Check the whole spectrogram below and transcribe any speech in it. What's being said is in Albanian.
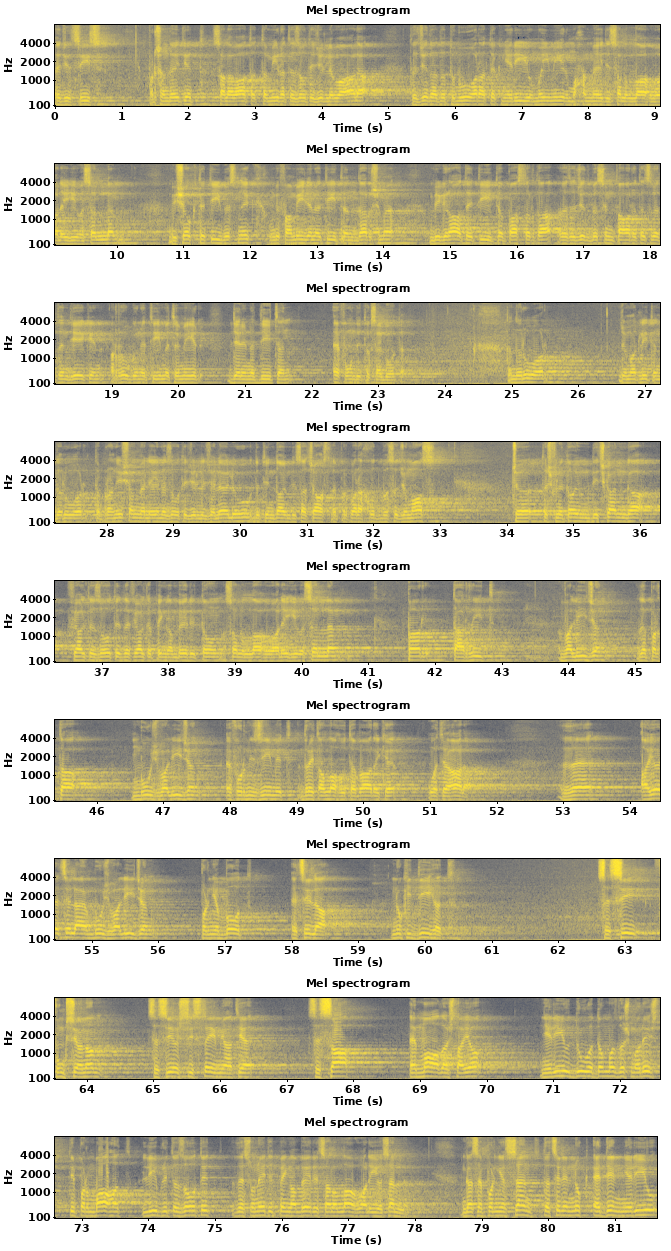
e gjithësisë, përshëndetjet, salavatet, të mirat e Zotit xhel-le ve ala, të gjitha të tubuara tek njeriu më i mirë Muhammedi sallallahu aleyhi ve sellem, mbi shokët e tij besnikë, mbi familjen e tij të ndershme, mbi gratë e tij të pastërta dhe të gjithë besimtarët të cilët e ndjekin rrugën e tij me të mirë, deri në ditën e fundit të kësaj bote. Të nderuar xhematlinj, të nderuar të pranishëm me lejen e Zotit xhel-le xhelaluhu, do t'i ndajmë disa çaste përpara hutbes së xhumasë, që të shfletojmë diçka nga fjalët e Zotit dhe fjalët e pejgamberit tonë, sallallahu aleyhi ve sellem, për ta rrit valixhen dhe për ta mbush valixhen e furnizimit drejt Allahut te bareke ve teala dhe ajo e cila e mbush valixhen për një botë e cila nuk i dihet se si funksionon se si është sistemi atje se sa e madhe është ajo Njeriu duhet domosdoshmërisht t'i përmbahet Librit të Zotit dhe Sunetit të Pejgamberit sallallahu alaihi wasallam. Ngase për një send të cilin nuk e din njeriu,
